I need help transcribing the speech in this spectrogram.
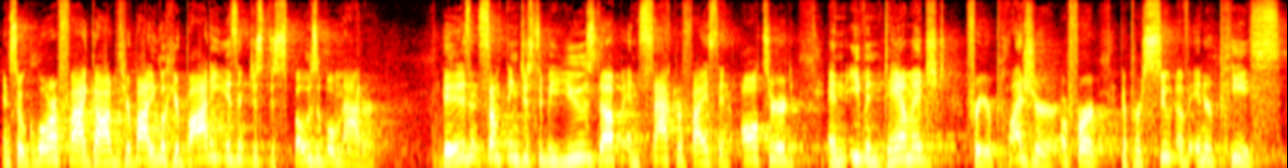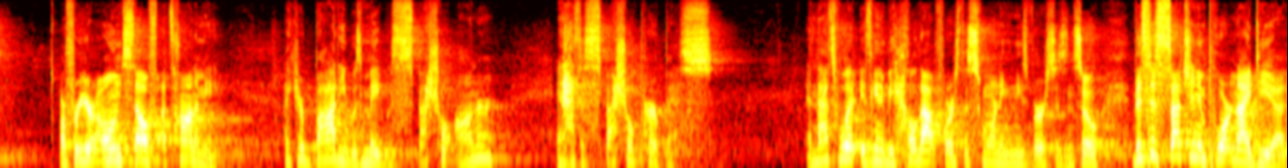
and so glorify God with your body. Look, your body isn't just disposable matter. It isn't something just to be used up and sacrificed and altered and even damaged for your pleasure or for the pursuit of inner peace or for your own self autonomy. Like your body was made with special honor and has a special purpose. And that's what is going to be held out for us this morning in these verses. And so, this is such an important idea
